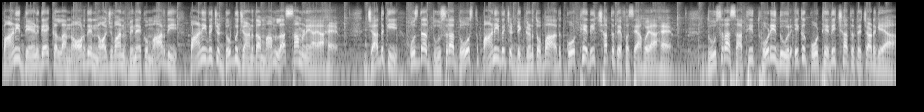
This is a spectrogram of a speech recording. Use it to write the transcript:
ਪਾਣੀ ਦੇਣ ਗਏ ਕਲਾਨੌਰ ਦੇ ਨੌਜਵਾਨ ਵਿਨੈ ਕੁਮਾਰ ਦੀ ਪਾਣੀ ਵਿੱਚ ਡੁੱਬ ਜਾਣ ਦਾ ਮਾਮਲਾ ਸਾਹਮਣੇ ਆਇਆ ਹੈ। ਜਦ ਕਿ ਉਸ ਦਾ ਦੂਸਰਾ ਦੋਸਤ ਪਾਣੀ ਵਿੱਚ ਡਿੱਗਣ ਤੋਂ ਬਾਅਦ ਕੋਠੇ ਦੀ ਛੱਤ ਤੇ ਫਸਿਆ ਹੋਇਆ ਹੈ। ਦੂਸਰਾ ਸਾਥੀ ਥੋੜੀ ਦੂਰ ਇੱਕ ਕੋਠੇ ਦੀ ਛੱਤ ਤੇ ਚੜ ਗਿਆ।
